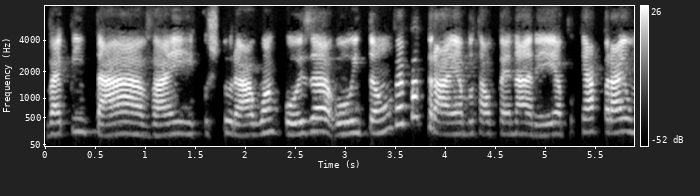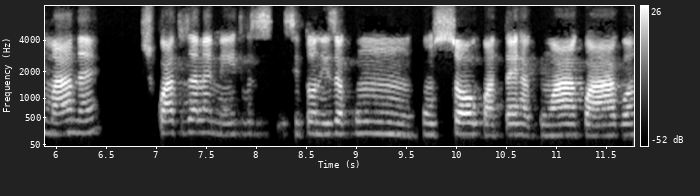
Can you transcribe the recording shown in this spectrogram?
vai pintar, vai costurar alguma coisa, ou então vai para praia, botar o pé na areia, porque a praia e o mar, né? Os quatro elementos, você sintoniza com, com o sol, com a terra, com o ar, com a água.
